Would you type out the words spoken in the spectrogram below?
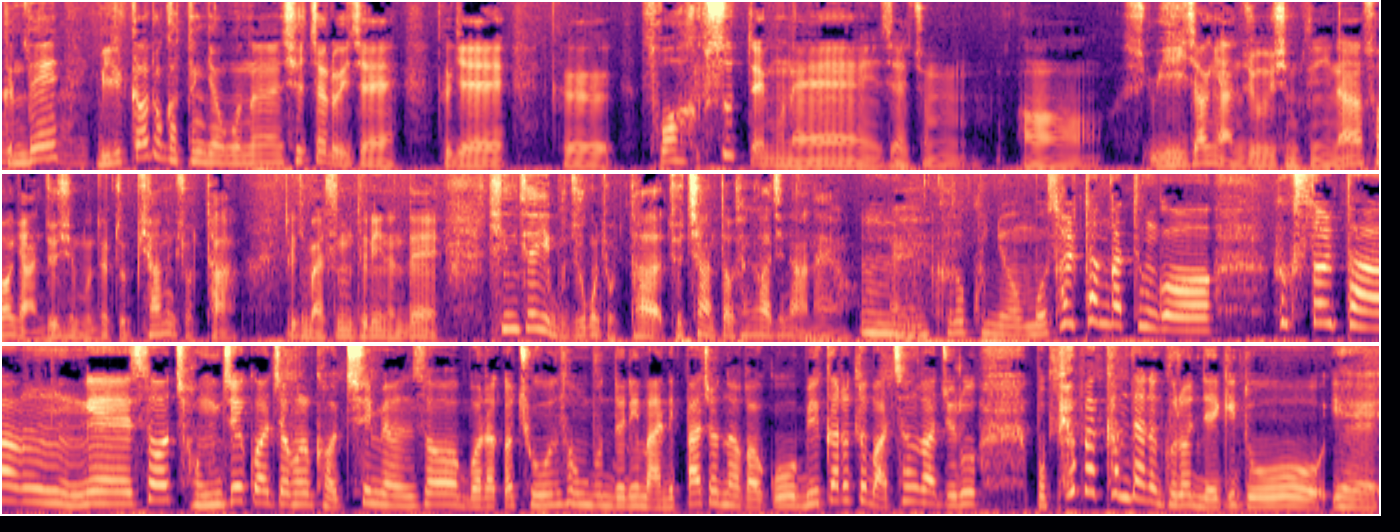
근데 건. 밀가루 같은 경우는 실제로 이제 그게 그 소화 흡수 때문에 이제 좀 어, 위장이 안 좋으신 분이나 소화기 안 좋으신 분들 좀 피하는 게 좋다. 이렇게 말씀을 드리는데 흰색이 무조건 좋다, 좋지 않다고 생각하지는 않아요. 음, 네. 그렇군요. 뭐 설탕 같은 거 흑설탕에서 정제 과정을 거치면서 뭐랄까 좋은 성분들이 많이 빠져나가고 밀가루도 마찬가지로 뭐 표백한다는 그런 얘기도 예,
